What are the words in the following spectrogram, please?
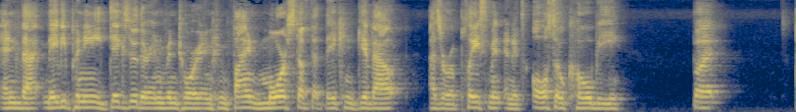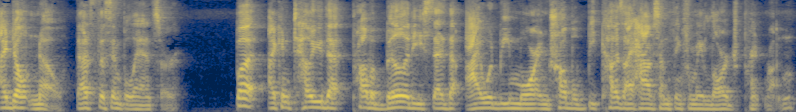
and that maybe Panini digs through their inventory and can find more stuff that they can give out as a replacement, and it's also Kobe. But I don't know. That's the simple answer. But I can tell you that probability says that I would be more in trouble because I have something from a large print run.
